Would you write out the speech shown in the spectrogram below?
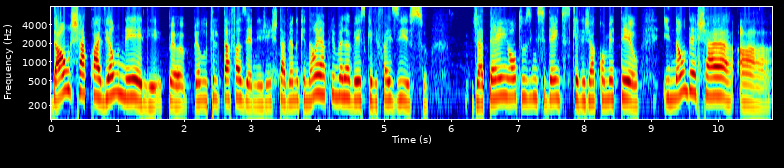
dar um chacoalhão nele pelo que ele tá fazendo. E a gente tá vendo que não é a primeira vez que ele faz isso já tem outros incidentes que ele já cometeu. E não deixar a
